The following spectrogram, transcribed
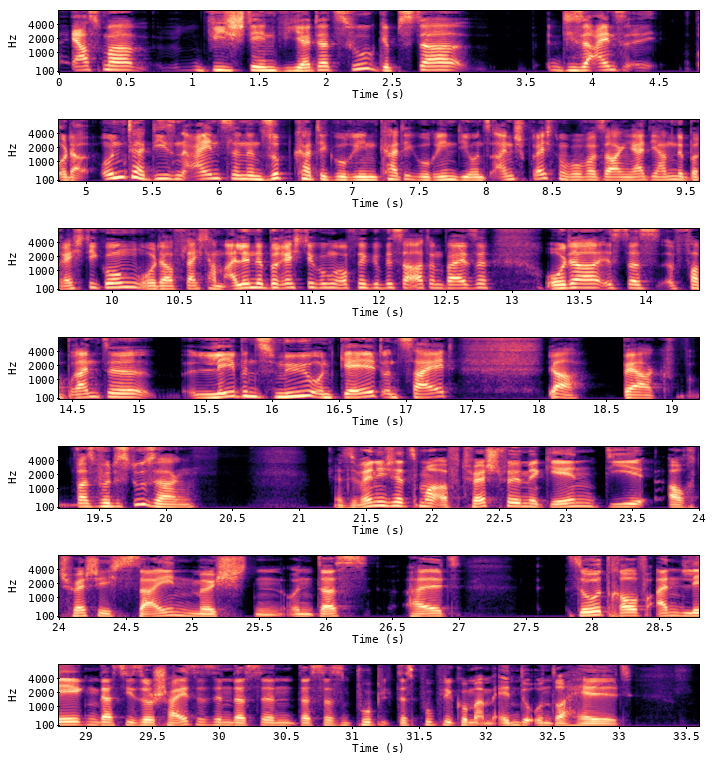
erstmal, wie stehen wir dazu? Gibt's da diese eins oder unter diesen einzelnen Subkategorien, Kategorien, die uns ansprechen, wo wir sagen, ja, die haben eine Berechtigung oder vielleicht haben alle eine Berechtigung auf eine gewisse Art und Weise? Oder ist das verbrannte Lebensmüh und Geld und Zeit? Ja, Berg, was würdest du sagen? Also wenn ich jetzt mal auf Trashfilme gehen, die auch trashig sein möchten und das halt so drauf anlegen, dass die so scheiße sind, dass, dann, dass das, Publikum, das Publikum am Ende unterhält,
